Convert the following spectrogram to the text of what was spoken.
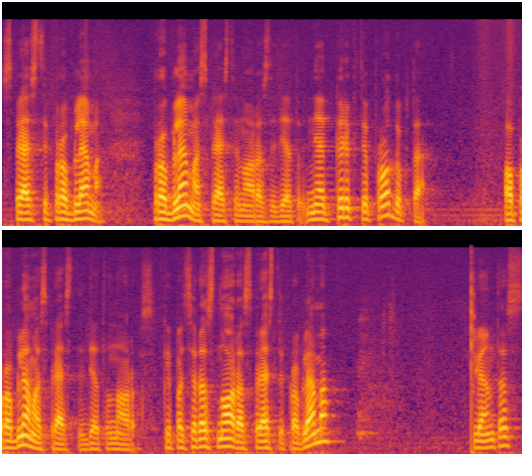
Spręsti problemą problemą spręsti noras didėtų. Ne pirkti produktą, o problemą spręsti didėtų noras. Kaip atsiras noras spręsti problemą, klientas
